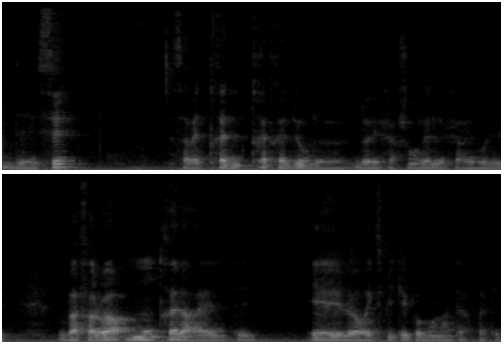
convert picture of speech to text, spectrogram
des C, ça va être très très, très dur de, de les faire changer, de les faire évoluer va falloir montrer la réalité et leur expliquer comment l'interpréter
